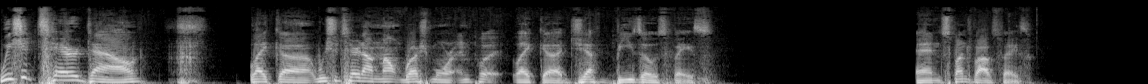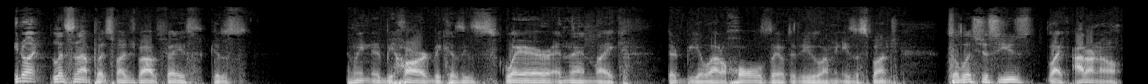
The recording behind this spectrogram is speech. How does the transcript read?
We should tear down, like, uh, we should tear down Mount Rushmore and put, like, uh, Jeff Bezos' face and SpongeBob's face. You know what? Let's not put SpongeBob's face because, I mean, it'd be hard because he's square and then, like, there'd be a lot of holes they have to do. I mean, he's a sponge. So let's just use, like, I don't know,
